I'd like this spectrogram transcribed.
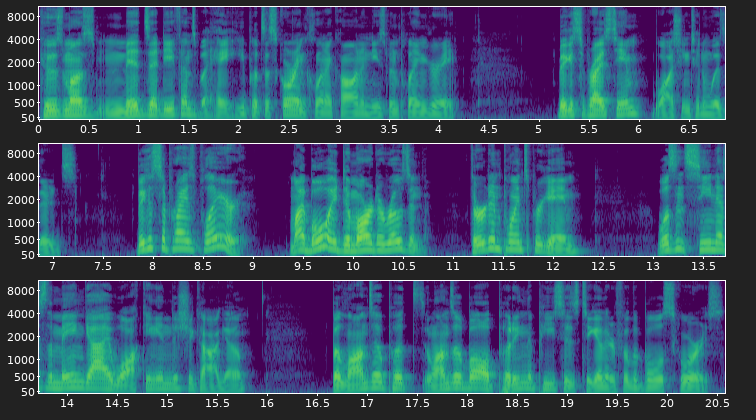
Kuzma's mids at defense, but hey, he puts a scoring clinic on and he's been playing great. Biggest surprise team? Washington Wizards. Biggest surprise player? My boy, DeMar DeRozan. Third in points per game. Wasn't seen as the main guy walking into Chicago. But Lonzo puts Lonzo Ball putting the pieces together for the Bulls scores.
